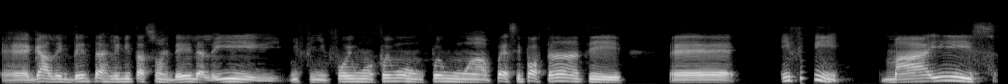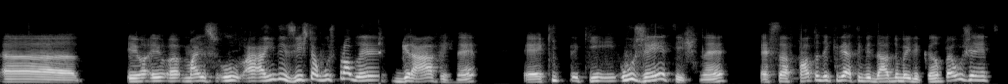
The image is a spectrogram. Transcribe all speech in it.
é, Galego, dentro das limitações dele ali, enfim, foi, um, foi, um, foi uma peça importante, é, enfim, mas, uh, eu, eu, mas o, ainda existem alguns problemas graves, né? É, que, que urgentes, né? Essa falta de criatividade no meio de campo é urgente.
